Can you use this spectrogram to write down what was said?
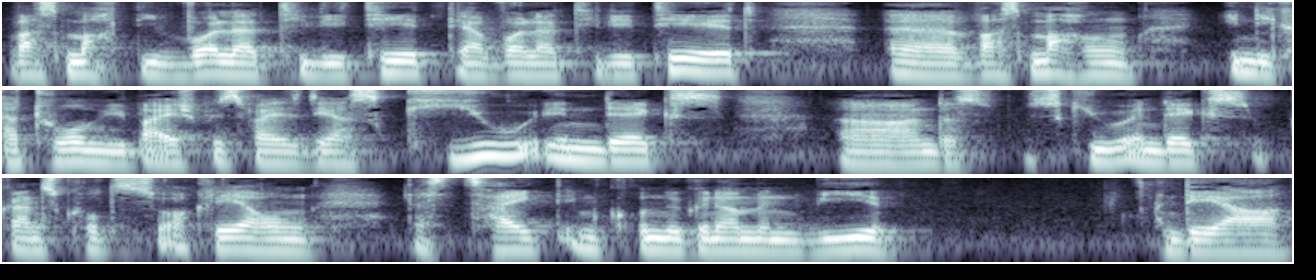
was macht die Volatilität der Volatilität, äh, was machen Indikatoren wie beispielsweise der Skew-Index. Äh, das Skew-Index, ganz kurz zur Erklärung, das zeigt im Grunde genommen, wie der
